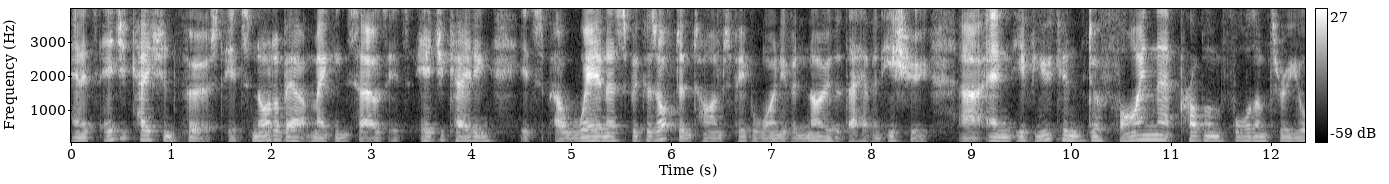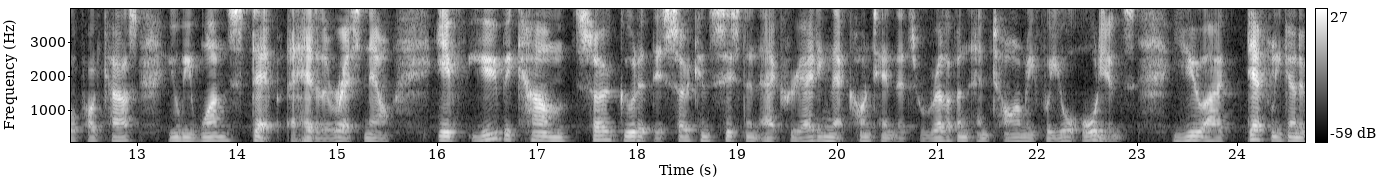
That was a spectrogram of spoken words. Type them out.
And it's education first. It's not about making sales, it's educating, it's awareness, because oftentimes people won't even know that they have an issue. Uh, and if you can define that problem for them through your podcast, you'll be one step ahead of the rest. Now, if you become so good at this, so consistent at creating that content that's relevant and timely for your audience, you are definitely going to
